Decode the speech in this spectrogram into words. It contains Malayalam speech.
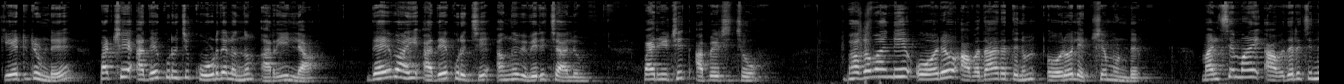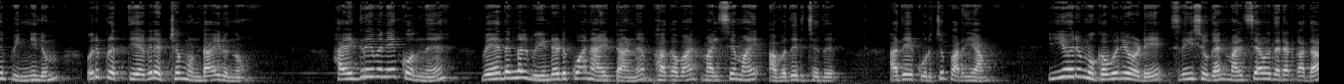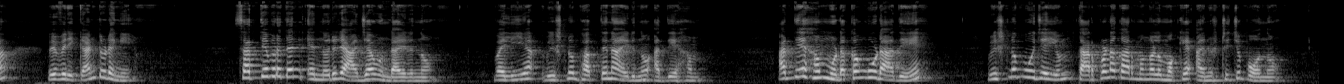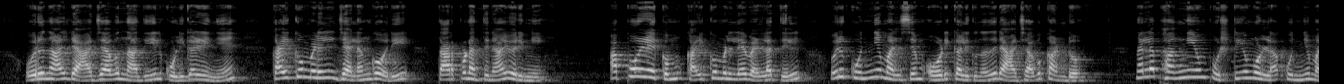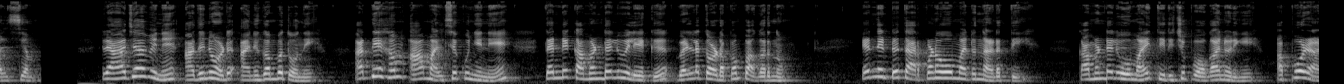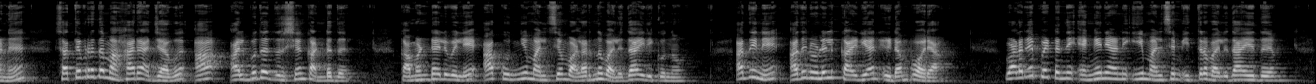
കേട്ടിട്ടുണ്ട്. പക്ഷേ അതേക്കുറിച്ച് കൂടുതലൊന്നും അറിയില്ല. ദയവായി അതേക്കുറിച്ച് അങ്ങ് വിവരിച്ചാലും. പരീക്ഷിത് അപേക്ഷിച്ചു. ഭഗവാന്റെ ഓരോ അവതാരത്തിനും ഓരോ ലക്ഷ്യമുണ്ട്. മത്സ്യമായി അവതരിച്ചതിന് പിന്നിലും ഒരു പ്രത്യേക ലക്ഷ്യമുണ്ടായിരുന്നു. ഹൈഗ്രീവനെ കൊന്ന് വേദങ്ങൾ വീണ്ടെടുക്കുവാനായിട്ടാണ് ഭഗവാൻ മത്സ്യമായി അവതരിച്ചത്. അതേക്കുറിച്ച് പറയാം. ഈയൊരു മുഖവുരയോടെ ശ്രീശുഗൻ മത്സ്യാവതര കഥ വിവരിക്കാൻ തുടങ്ങി. സത്യവ്രതൻ എന്നൊരു രാജാവ് ഉണ്ടായിരുന്നു. വലിയ വിഷ്ണു ഭക്തനായിരുന്നു അദ്ദേഹം. അദ്ദേഹം മുടക്കം കൂടാതെ വിഷ്ണു പൂജയും തർപ്പണകർമ്മങ്ങളുമൊക്കെ അനുഷ്ഠിച്ചു പോന്നു. ഒരു നാൾ രാജാവ് നദിയിൽ കുളി കഴിഞ്ഞ് കൈക്കുമ്പിളിൽ ജലം കോരി തർപ്പണത്തിനായി ഒരുങ്ങി. അപ്പോഴേക്കും കൈക്കുമ്പിളിലെ വെള്ളത്തിൽ ഒരു കുഞ്ഞു മത്സ്യം ഓടിക്കളിക്കുന്നത് രാജാവ് കണ്ടു. നല്ല ഭംഗിയും പുഷ്ടിയുമുള്ള കുഞ്ഞു മത്സ്യം. രാജാവിന് അതിനോട് അനുകമ്പ തോന്നി. അദ്ദേഹം ആ മത്സ്യക്കുഞ്ഞിനെ തന്റെ കമണ്ടലുവിലേക്ക് വെള്ളത്തോടൊപ്പം പകർന്നു. എന്നിട്ട് തർപ്പണവും മറ്റും നടത്തി. കമണ്ടലവുമായി തിരിച്ചു പോകാനൊരുങ്ങി. അപ്പോഴാണ് സത്യവ്രത മഹാരാജാവ് ആ അത്ഭുത ദൃശ്യം കണ്ടത്. കമണ്ടലുവിലെ ആ കുഞ്ഞു മത്സ്യം വളർന്നു വലുതായിരിക്കുന്നു. അതിന് അതിനുള്ളിൽ കഴിയാൻ ഇടം പോരാ. വളരെ പെട്ടെന്ന് എങ്ങനെയാണ് ഈ മത്സ്യം ഇത്ര വലുതായത്?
